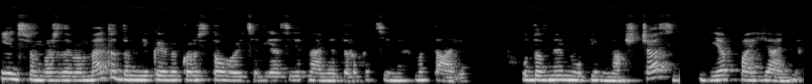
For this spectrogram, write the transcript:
Іншим важливим методом, який використовується для з'єднання дорогоцінних металів у давнину і в наш час, є паяння.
